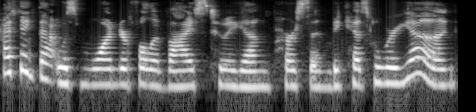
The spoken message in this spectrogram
I think that was wonderful advice to a young person because when we're young,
